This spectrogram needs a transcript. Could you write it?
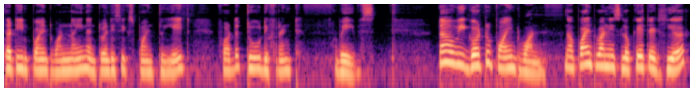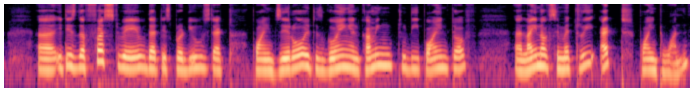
13.19 and 26.38 for the two different waves. Now, we go to point 1. Now, point 1 is located here. Uh, it is the first wave that is produced at point 0. It is going and coming to the point of line of symmetry at point 1.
